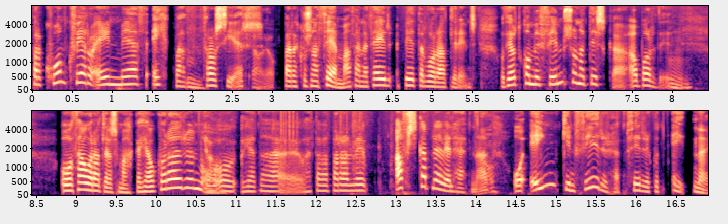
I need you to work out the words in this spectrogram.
bara kom hver og ein með eitthvað mm. frá sér já, bara eitthvað svona þema þannig að þeir bitar voru allir eins. Og þegar þú komið 5 svona diska á borðið mm og þá er allir að smakka hjá hverjaðurum og, og, hérna, og þetta var bara alveg afskaplega vel hefna Já. og engin fyrirhefn fyrir einhvern einn. Nei.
